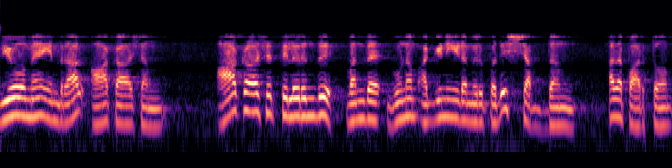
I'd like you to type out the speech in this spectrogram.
வியோம என்றால் ஆகாசம். ஆகாசத்திலிருந்து வந்த குணம் அக்னியிடம் இருப்பது சப்தம். அதை பார்த்தோம்.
